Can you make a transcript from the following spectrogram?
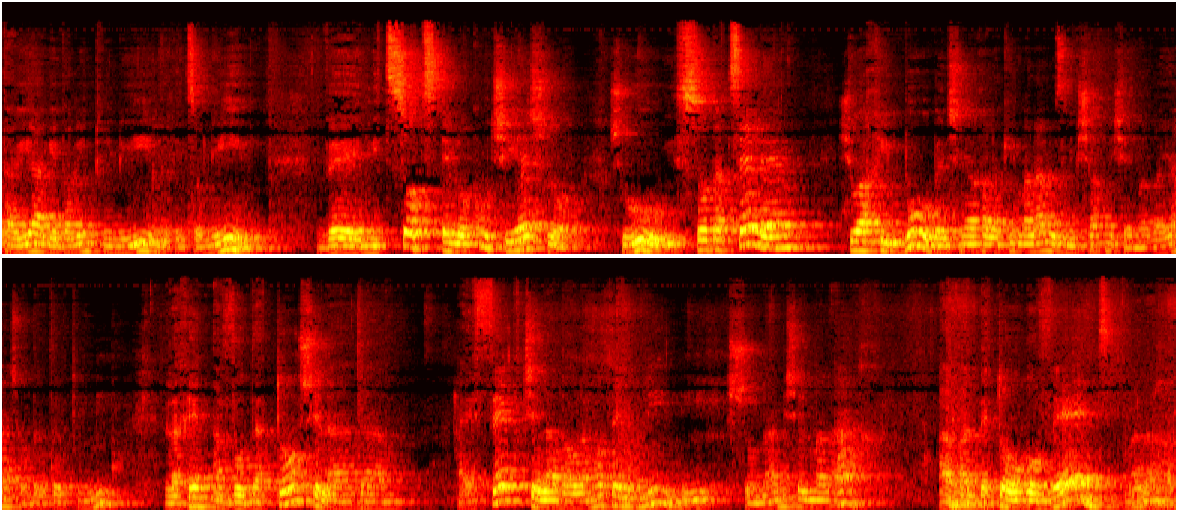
תרי"ג איברים פנימיים וחיצוניים, וניצוץ אלוקות שיש לו, שהוא יסוד הצלם, שהוא החיבור בין שני החלקים הללו, זה נמשך משם הוויה, שהוא הרבה יותר פנימי. ולכן עבודתו של האדם, האפקט שלה בעולמות העליונים היא שונה משל מלאך. אבל בתור עובד, מלאך,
